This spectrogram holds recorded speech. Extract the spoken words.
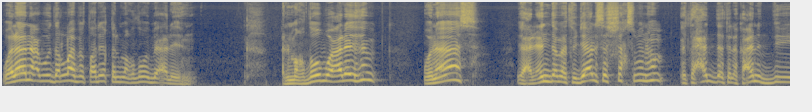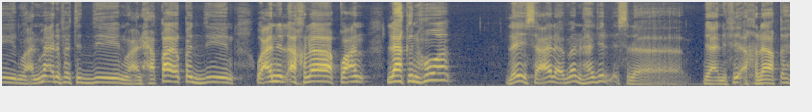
ولا نعبد الله بطريق المغضوب عليهم. المغضوب عليهم أناس يعني عندما تجالس الشخص منهم يتحدث لك عن الدين وعن معرفة الدين وعن حقائق الدين وعن الأخلاق وعن لكن هو ليس على منهج الإسلام. يعني في أخلاقه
